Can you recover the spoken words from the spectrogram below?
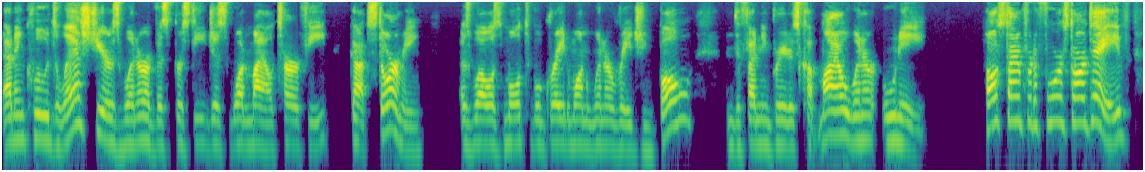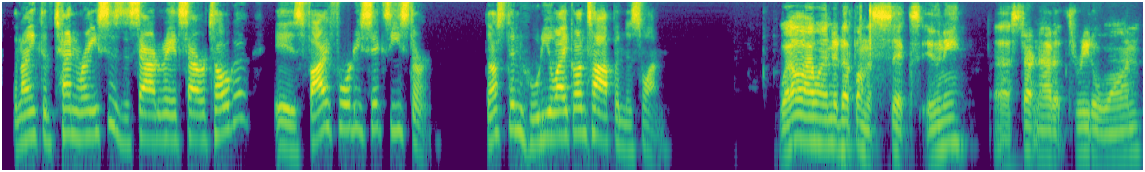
That includes last year's winner of this prestigious one mile turf heat, Got Stormy, as well as multiple Grade 1 winner Raging Bull and defending Breeders' Cup Mile winner Uni. Post time for the Fourstardave, the ninth of 10 races this Saturday at Saratoga, is 546 Eastern. Dustin, who do you like on top in this one? Well, I ended up on the six, Uni, uh, starting out at three to one.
